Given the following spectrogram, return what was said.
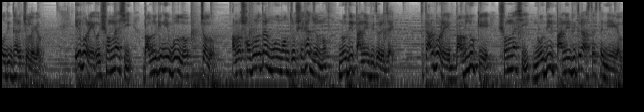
নদীর ধারে চলে গেল। এরপরে ওই সন্ন্যাসী বাবলুকে নিয়ে বলল, চলো আমরা সফলতার মূল মন্ত্র শেখার জন্য নদীর পানির ভিতরে যাই। তারপরে বাবলুকে সন্ন্যাসী নদীর পানির ভিতরে আস্তে আস্তে নিয়ে গেল।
